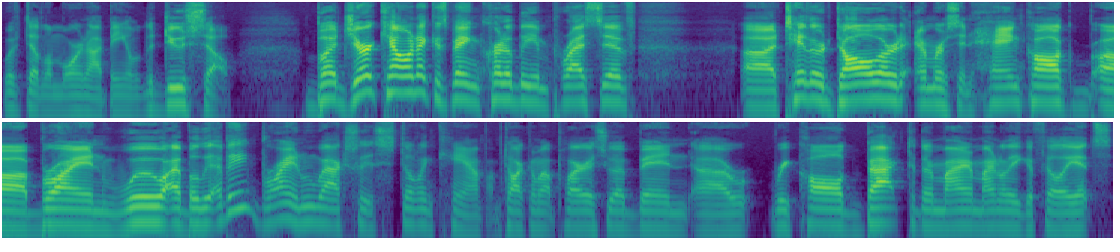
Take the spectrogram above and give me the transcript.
with Dylan Moore not being able to do so. But Jarred Kelenic has been incredibly impressive. Uh, Taylor Dollard, Emerson Hancock, uh, Bryan Woo. I believe I think Bryan Woo actually is still in camp. I'm talking about players who have been uh, recalled back to their minor, minor league affiliates.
